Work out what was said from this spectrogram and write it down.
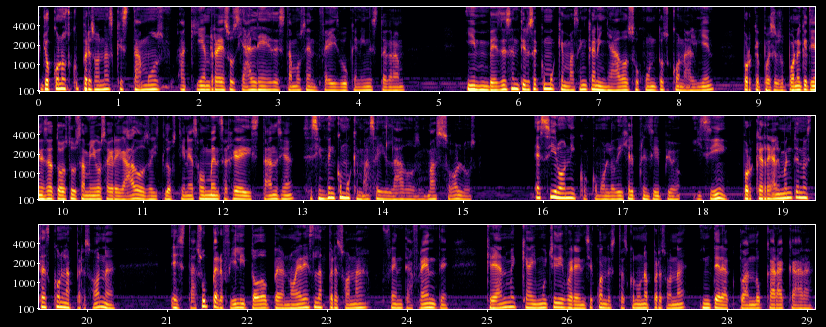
Yo conozco personas que estamos aquí en redes sociales, estamos en Facebook, en Instagram, y en vez de sentirse como que más encariñados o juntos con alguien, porque pues se supone que tienes a todos tus amigos agregados y los tienes a un mensaje de distancia, se sienten como que más aislados, más solos. Es irónico, como lo dije al principio, y sí, porque realmente no estás con la persona. Está su perfil y todo, pero no eres la persona frente a frente. Créanme que hay mucha diferencia cuando estás con una persona interactuando cara a cara,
